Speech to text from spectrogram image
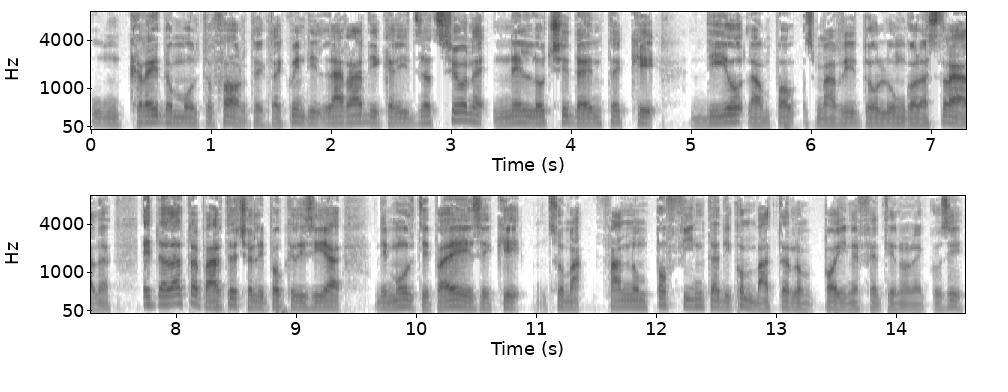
un credo molto forte, quindi la radicalizzazione nell'Occidente che Dio l'ha un po' smarrito lungo la strada e dall'altra parte c'è l'ipocrisia di molti paesi che insomma fanno un po' finta di combatterlo, poi in effetti non è così.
